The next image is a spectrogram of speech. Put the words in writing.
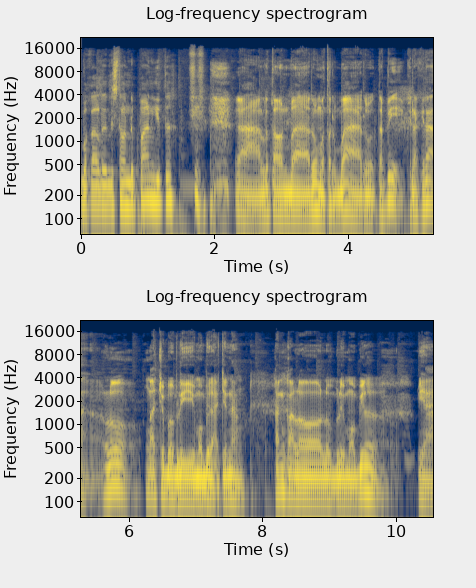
bakal rilis tahun depan gitu. Nah, lu tahun baru, motor baru. Tapi kira-kira lu nggak coba beli mobil aja, Nang? Kan kalau lu beli mobil, ya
